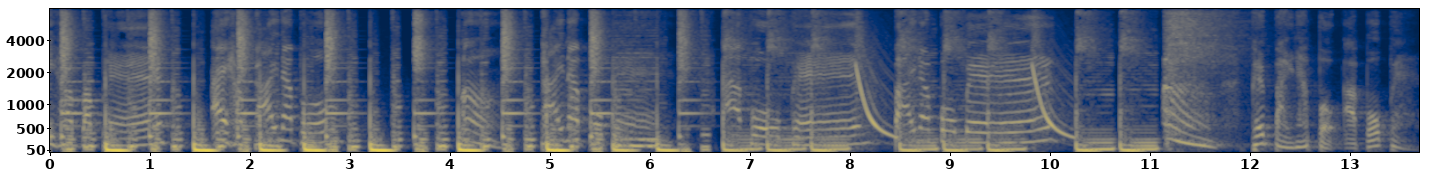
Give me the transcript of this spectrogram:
I have a pen. I have pineapple. Uh, pineapple pen. Apple pen. Pineapple pen. Uh, pen pineapple apple pen.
